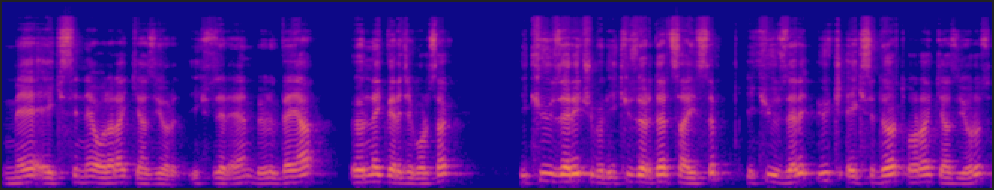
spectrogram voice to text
m eksi n olarak yazıyoruz. x üzeri n bölü veya örnek verecek olursak 2 üzeri 3 bölü 2 üzeri 4 sayısı 2 üzeri 3 eksi 4 olarak yazıyoruz.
